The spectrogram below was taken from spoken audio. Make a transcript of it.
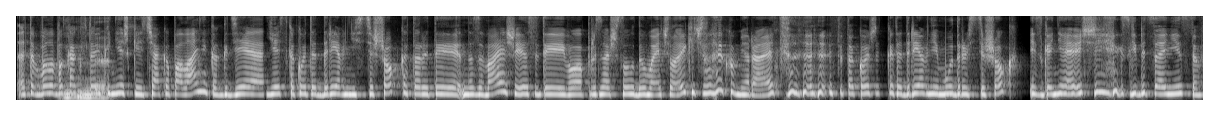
Это было бы как в той да. книжке Чака Паланика, где есть какой-то древний стишок, который ты называешь, и если ты его произносишь вслух, думая о человеке, человек умирает. Это такой же какой-то древний мудрый стишок, изгоняющий эксгибиционистов.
